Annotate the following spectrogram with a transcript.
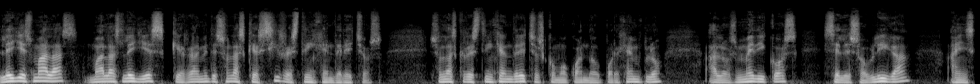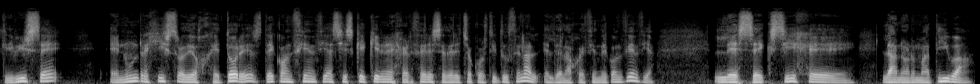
Leyes malas, malas leyes que realmente son las que sí restringen derechos. Son las que restringen derechos como cuando, por ejemplo, a los médicos se les obliga a inscribirse en un registro de objetores de conciencia si es que quieren ejercer ese derecho constitucional, el de la objeción de conciencia. Les exige la normativa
